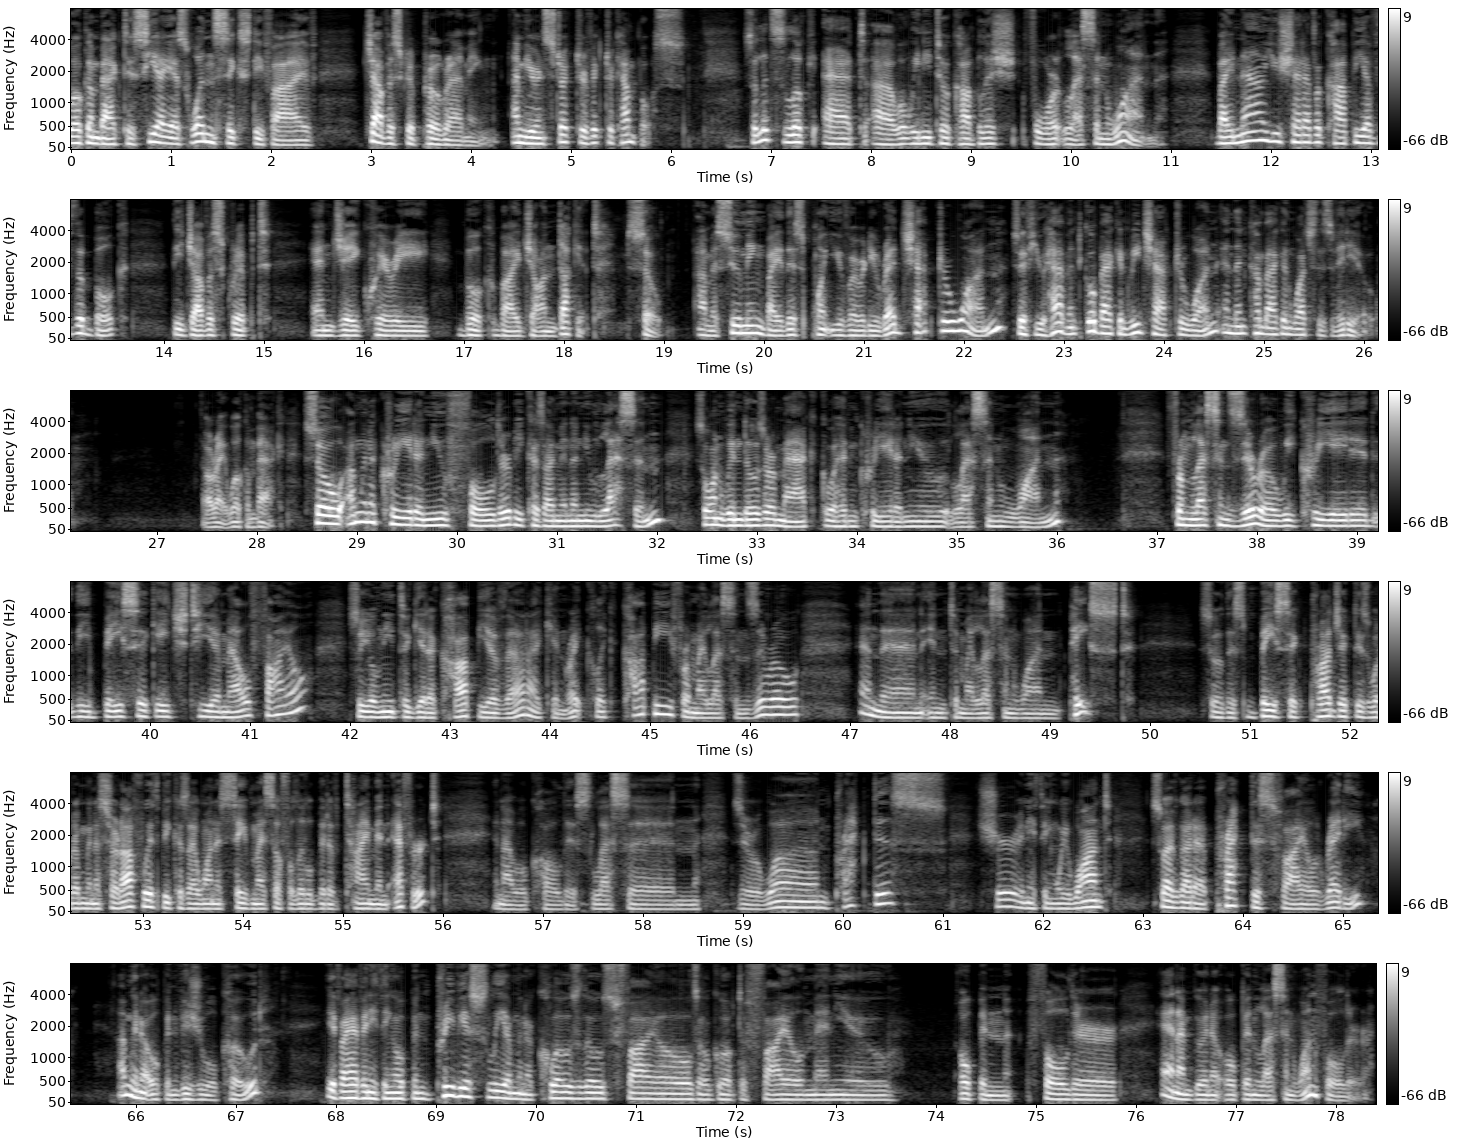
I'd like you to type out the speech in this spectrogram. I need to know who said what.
Speaker 1: Welcome back to CIS 165 JavaScript Programming. I'm your instructor, Victor Campos. So let's look at uh, what we need to accomplish for Lesson 1. By now you should have a copy of the book, the JavaScript and jQuery book by Jon Duckett. So I'm assuming by this point you've already read Chapter 1, so if you haven't, go back and read Chapter 1 and then come back and watch this video. Alright, welcome back. So I'm going to create a new folder because I'm in a new lesson. So on Windows or Mac, go ahead and create a new Lesson 1. From Lesson 0, we created the basic HTML file. So you'll need to get a copy of that. I can right-click Copy from my Lesson 0 and then into my Lesson 1 Paste. So this basic project is what I'm going to start off with because I want to save myself a little bit of time and effort and I will call this lesson 01 practice. Sure, anything we want. So I've got a practice file ready. I'm going to open Visual Code. If I have anything open previously, I'm going to close those files. I'll go up to File menu, Open Folder, and I'm going to open Lesson 1 folder.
